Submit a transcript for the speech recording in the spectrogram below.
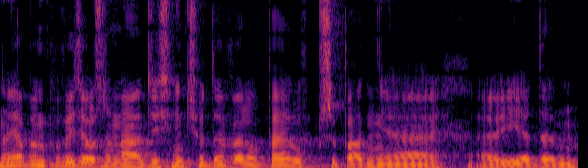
No ja bym powiedział, że na 10 deweloperów przypadnie e, jeden,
